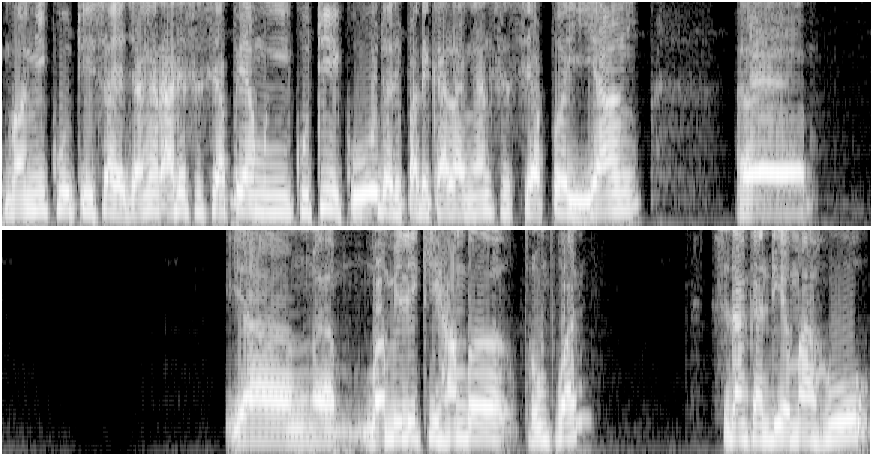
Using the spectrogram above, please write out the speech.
mengikuti saya jangan ada sesiapa yang mengikutiku daripada kalangan sesiapa yang uh, yang uh, memiliki hamba perempuan sedangkan dia mahu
